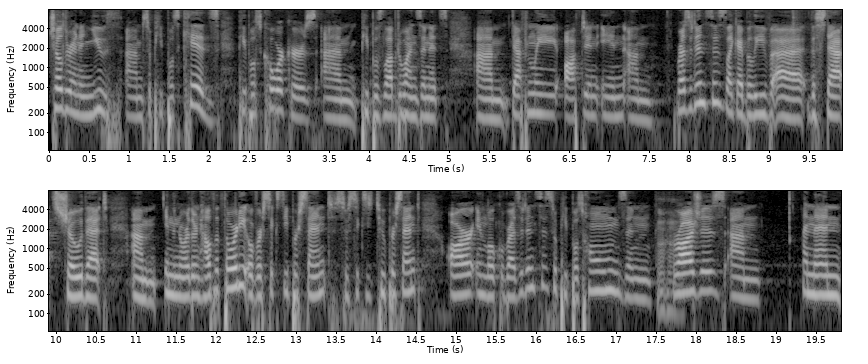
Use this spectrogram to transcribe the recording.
children and youth, um, so people's kids, people's coworkers, um, people's loved ones, and it's um, definitely often in um, residences. Like I believe uh, the stats show that um, in the Northern Health Authority, over 60%, so 62%, are in local residences, so people's homes and mm-hmm. garages. Um, and then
